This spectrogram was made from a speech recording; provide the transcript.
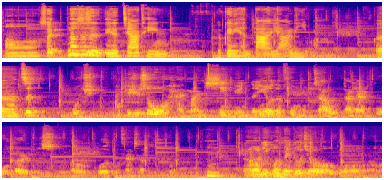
哦，所以那就是是你的家庭有给你很大的压力吗？嗯，这我去必须说我还蛮幸运的，因为我的父母在我大概国二的时候，国二国三时候离婚，嗯然后离婚没多久，我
